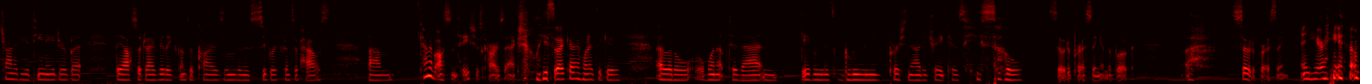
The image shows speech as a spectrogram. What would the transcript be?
trying to be a teenager, but they also drive really expensive cars and live in this super expensive house. Um, kind of ostentatious cars, actually. So I kind of wanted to give a little one up to that and gave him this gloomy personality trait because he's so, so depressing in the book. So depressing. And here I am.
